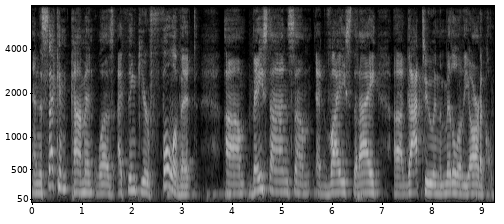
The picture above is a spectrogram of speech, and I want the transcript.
And the second comment was, "I think you're full of it." Um, based on some advice that I uh, got to in the middle of the article.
